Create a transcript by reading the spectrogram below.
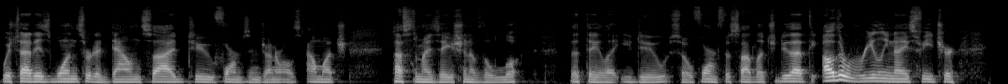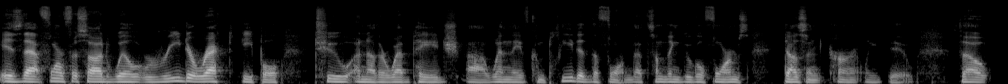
which that is one sort of downside to forms in general is how much customization of the look that they let you do. So Form Facade lets you do that. The other really nice feature is that Form Facade will redirect people to another web page uh, when they've completed the form. That's something Google Forms doesn't currently do. So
